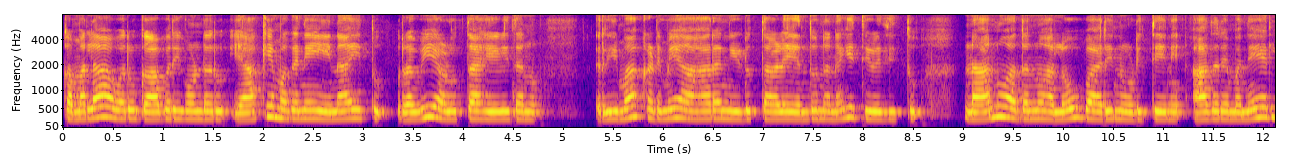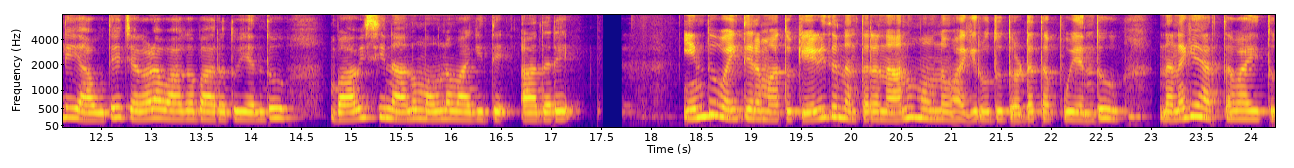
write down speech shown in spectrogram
ಕಮಲಾ ಅವರು ಗಾಬರಿಗೊಂಡರು. ಯಾಕೆ ಮಗನೇ, ಏನಾಯಿತು. ರವಿ ಅಳುತ್ತಾ ಹೇಳಿದನು. ರೀಮಾ ಕಡಿಮೆ ಆಹಾರ ನೀಡುತ್ತಾಳೆ ಎಂದು ನನಗೆ ತಿಳಿದಿತ್ತು. ನಾನು ಅದನ್ನು ಹಲವು ಬಾರಿ ನೋಡಿದ್ದೇನೆ. ಆದರೆ ಮನೆಯಲ್ಲಿ ಯಾವುದೇ ಜಗಳವಾಗಬಾರದು ಎಂದು ಭಾವಿಸಿ ನಾನು ಮೌನವಾಗಿದ್ದೆ. ಆದರೆ ಇಂದು ವೈದ್ಯರ ಮಾತು ಕೇಳಿದ ನಂತರ ನಾನು ಮೌನವಾಗಿರುವುದು ದೊಡ್ಡ ತಪ್ಪು ಎಂದು ನನಗೆ ಅರ್ಥವಾಯಿತು.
